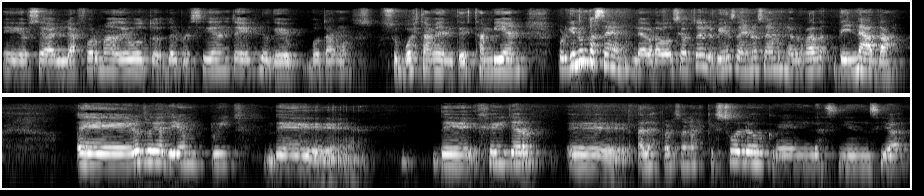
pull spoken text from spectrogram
eh, o sea, la forma de voto del presidente es lo que votamos, supuestamente, están bien, porque nunca sabemos la verdad, o sea, ustedes lo piensan y no sabemos la verdad de nada. Eh, el otro día tiré un tweet de, de hater eh, a las personas que solo creen en la ciencia,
